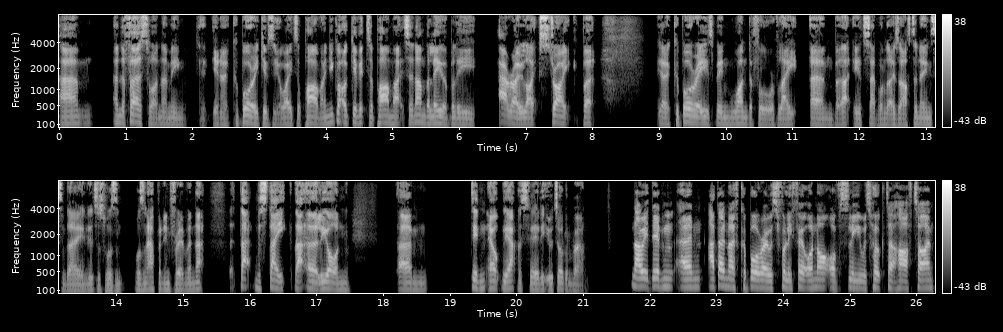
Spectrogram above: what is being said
Um, and the first one, I mean, you know, Kabore gives it away to Palmer and you've got to give it to Palmer. It's an unbelievably arrow like strike, but you know, Kabore has been wonderful of late. Um, but that, it's had one of those afternoons today and it just wasn't, wasn't happening for him. And that, that mistake that early on, um, didn't help the atmosphere that you were talking about. No, it didn't. And I don't know if Kabore was fully fit or not. Obviously, he was hooked at half time.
